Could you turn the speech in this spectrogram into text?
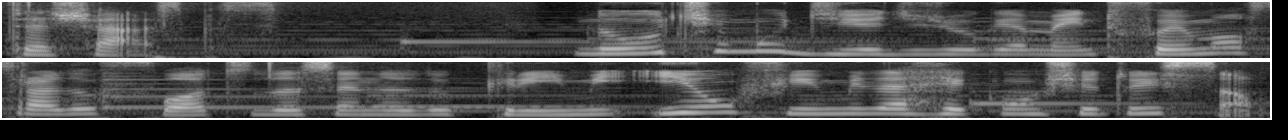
Fecha aspas. No último dia de julgamento foi mostrado fotos da cena do crime e um filme da reconstituição.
